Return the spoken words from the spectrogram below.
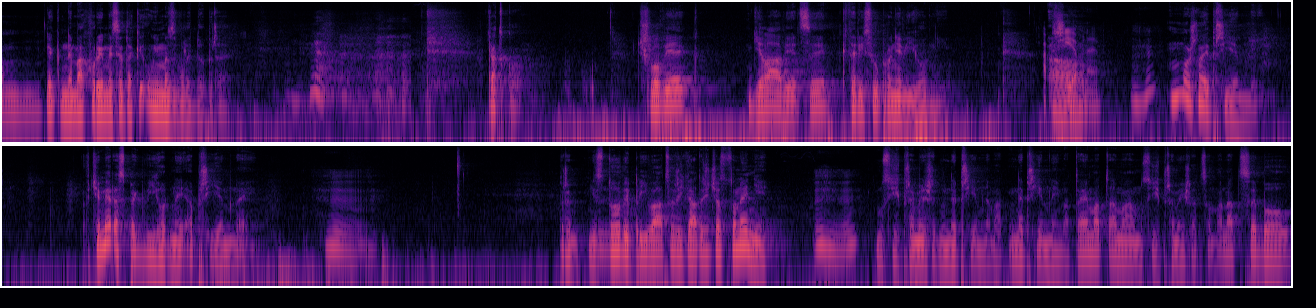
Um... Jak nemachury, my si taky umíme zvolit dobře. Katko, člověk dělá věci, které jsou pro ně výhodné. A příjemné. Uh, možná i příjemný. V čem je respekt výhodný a příjemný? Hmm. Protože mě z toho vyplývá, co říkáte, že často není. Mm-hmm. Musíš přemýšlet nad nepříjemnýma, nepříjemnýma tématama, musíš přemýšlet sama nad sebou,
